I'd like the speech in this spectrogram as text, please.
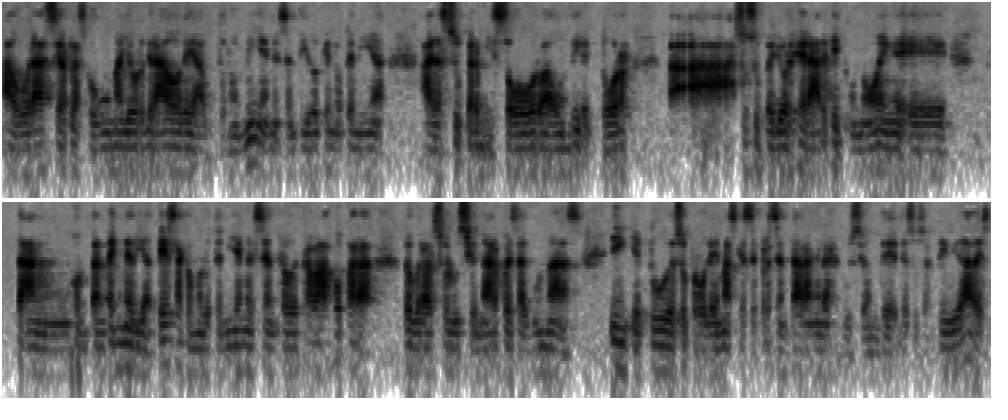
ahora hacerlas con un mayor grado de autonomía, en el sentido que no tenía al supervisor o a un director, a, su superior jerárquico, ¿no? En, eh, tan, con tanta inmediateza como lo tenía en el centro de trabajo para lograr solucionar pues algunas inquietudes o problemas que se presentaran en la ejecución de, de sus actividades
